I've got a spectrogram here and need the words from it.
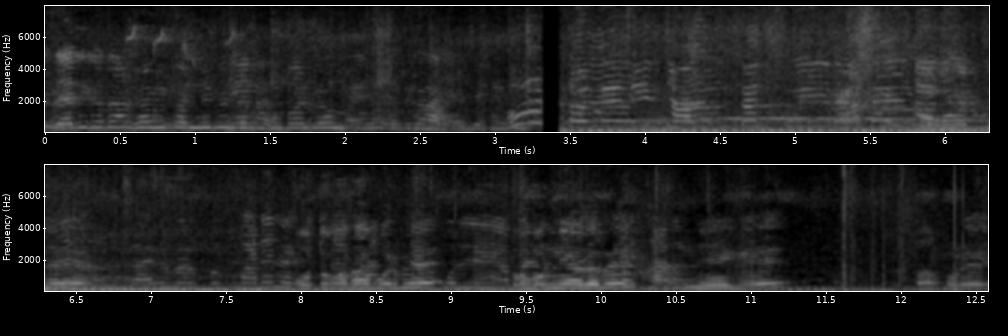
যেদিকে তার নিবি বলবে কত কথা বলবে তখন নিয়ে যাবে নিয়ে গিয়ে তারপরে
